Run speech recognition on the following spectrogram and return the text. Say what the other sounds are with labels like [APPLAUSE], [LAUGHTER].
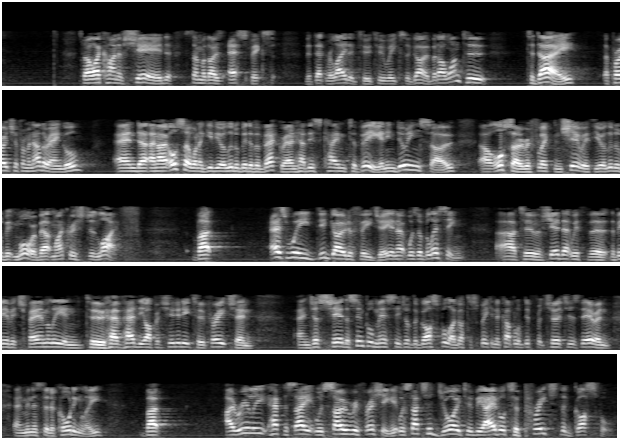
So I kind of shared some of those aspects that that related to two weeks ago. But I want to today approach it from another angle. And, uh, and I also want to give you a little bit of a background how this came to be. And in doing so, I'll also reflect and share with you a little bit more about my Christian life. But as we did go to Fiji, and it was a blessing uh, to have shared that with the, the Bievich family and to have had the opportunity to preach and and just share the simple message of the gospel. I got to speak in a couple of different churches there and, and ministered accordingly. But I really have to say it was so refreshing. It was such a joy to be able to preach the gospel.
